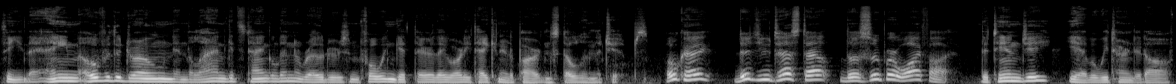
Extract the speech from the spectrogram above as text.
See, they aim over the drone, and the line gets tangled in the rotors, and before we can get there, they've already taken it apart and stolen the chips. Okay. Did you test out the super Wi Fi? The 10G? Yeah, but we turned it off.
